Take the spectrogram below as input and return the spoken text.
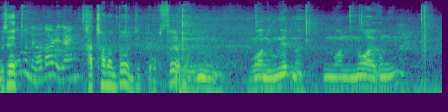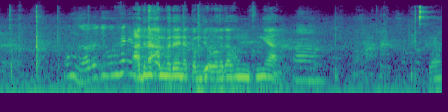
요새 nửa thôi để dành 4,000원도 이제 또 없어요. Ừ. ngon thì uống hết mà không ngon no thì không uống uống nữa thôi chứ uống hết đi à thế là ăn vào đây là cầm rượu và người ta không không nghe à? Thế không?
